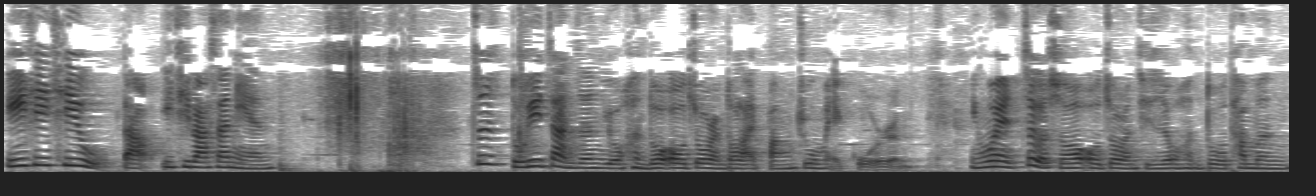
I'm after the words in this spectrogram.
一七七五到一七八三年，这独立战争有很多欧洲人都来帮助美国人，因为这个时候欧洲人其实有很多他们，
